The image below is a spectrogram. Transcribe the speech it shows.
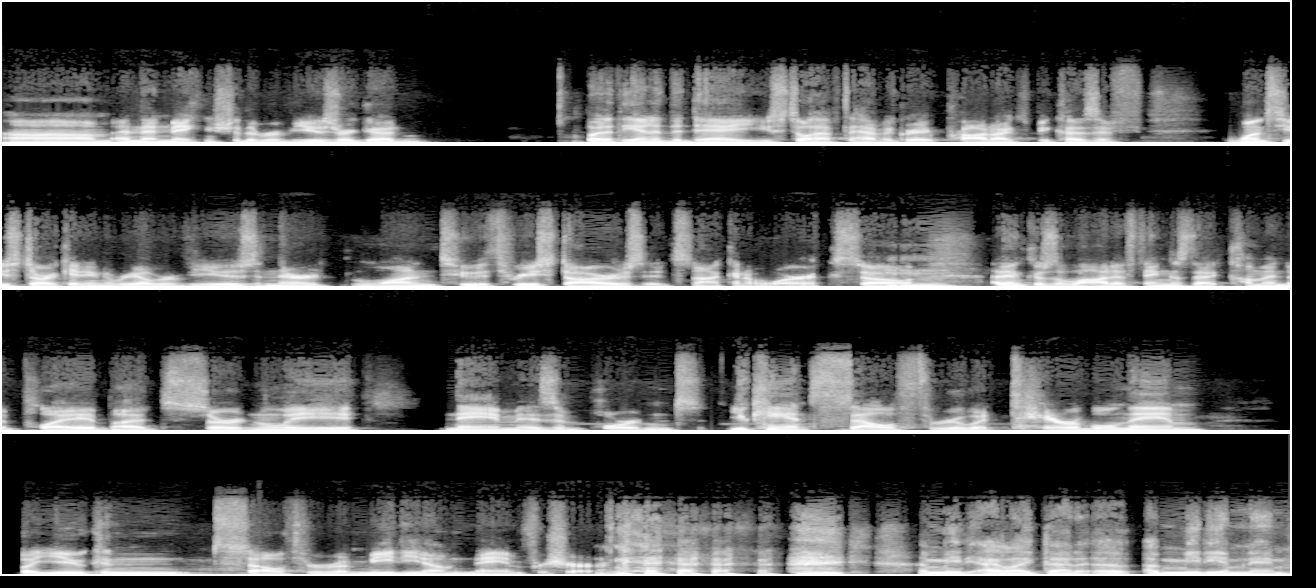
um, and then making sure the reviews are good. But at the end of the day, you still have to have a great product because if once you start getting real reviews and they're one, two, three stars, it's not going to work. So mm. I think there's a lot of things that come into play, but certainly name is important. You can't sell through a terrible name, but you can sell through a medium name for sure. a med- I like that. A, a, medium name.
